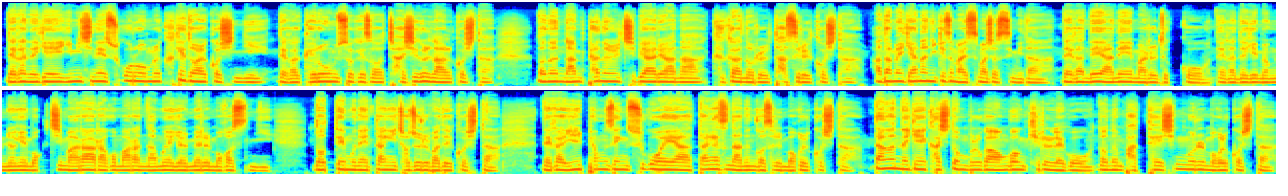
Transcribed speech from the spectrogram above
내가 내게 임신의 수고로움을 크게 더할 것이니 내가 괴로움 속에서 자식을 낳을 것이다. 너는 남편을 지배하려 하나 그가 너를 다스릴 것이다. 아담에게 하나님께서 말씀하셨습니다. 내가 내 아내의 말을 듣고 내가 내게 명령해 먹지 마라 라고 말한 나무의 열매를 먹었으니 너 때문에 땅이 저주를 받을 것이다. 내가 일평생 수고해야 땅에서 나는 것을 먹을 것이다. 땅은 내게 가시덤불과 엉겅퀴를 내고 너는 밭에 식물을 먹을 것이다.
